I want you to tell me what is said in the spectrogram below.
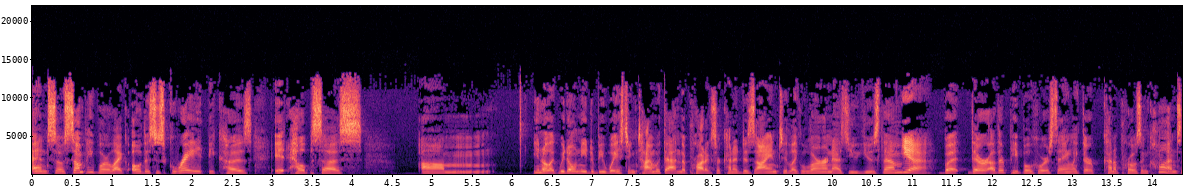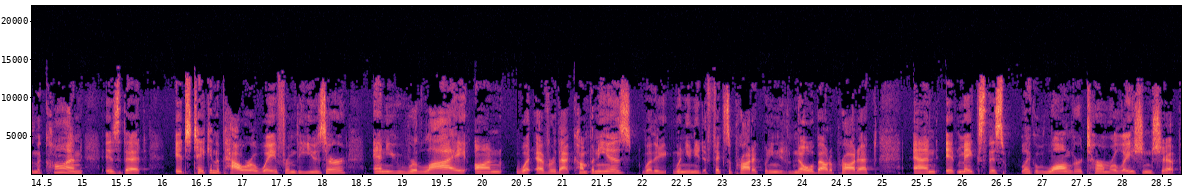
And so some people are like, "Oh, this is great because it helps us um you know, like we don't need to be wasting time with that and the products are kind of designed to like learn as you use them." Yeah. But there are other people who are saying like there are kind of pros and cons and the con is that it's taking the power away from the user and you rely on whatever that company is whether when you need to fix a product when you need to know about a product and it makes this like longer term relationship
